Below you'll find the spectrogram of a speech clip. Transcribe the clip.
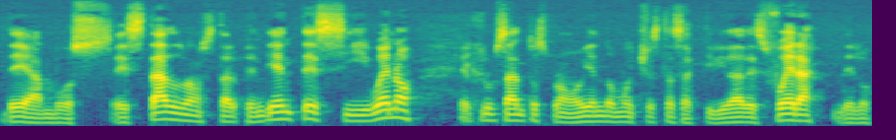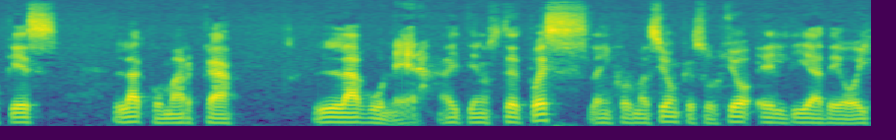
de ambos estados vamos a estar pendientes y bueno el Club Santos promoviendo mucho estas actividades fuera de lo que es la comarca lagunera. Ahí tiene usted pues la información que surgió el día de hoy.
